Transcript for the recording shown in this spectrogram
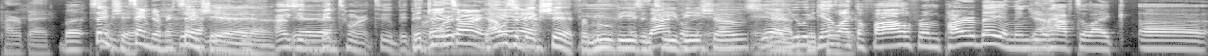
Pirate Bay. But Same shit. Same difference. Same yeah. shit. Yeah. Yeah. I would Yeah, get yeah. BitTorrent too. BitTorrent. BitTorrent, BitTorrent, that was a big shit for Yeah, movies and exactly. TV shows. Yeah, you the would get like a file from Pirate Bay, and then you would have to like uh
